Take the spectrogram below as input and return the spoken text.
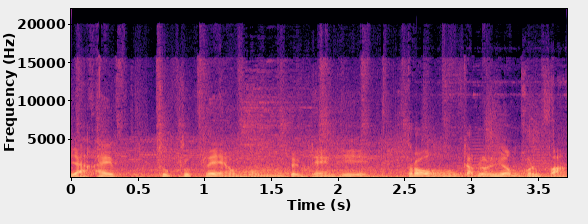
อยากให้ทุกๆเพลงของผมเป็นเพลงที่ตรงกับรสนิยมคนฟัง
